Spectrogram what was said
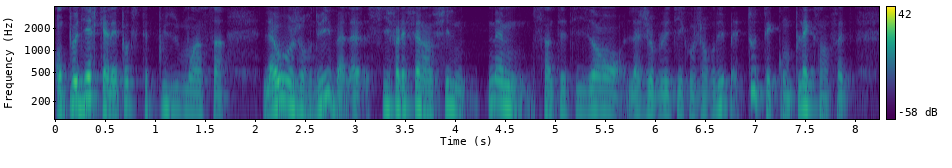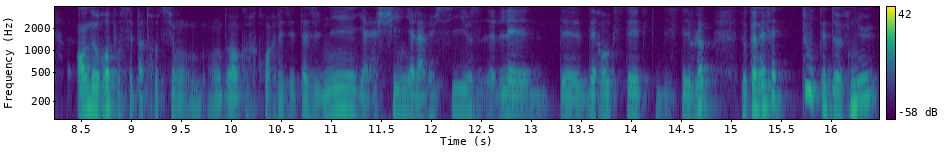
On peut dire qu'à l'époque, c'était plus ou moins ça. Là où aujourd'hui, ben, s'il fallait faire un film, même synthétisant la géopolitique aujourd'hui, ben, tout est complexe, en fait. En Europe, on ne sait pas trop si on, doit encore croire les États-Unis, il y a la Chine, il y a la Russie, les, des, des rock states qui se développent. Donc en effet, tout est devenu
